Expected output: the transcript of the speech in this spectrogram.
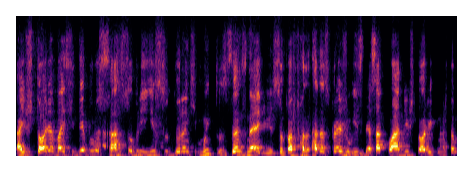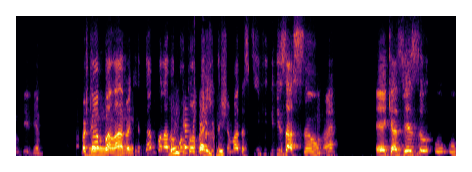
A história vai se debruçar sobre isso durante muitos anos, né, Edilson? Para falar dos prejuízos dessa quadra histórica que nós estamos vivendo. Mas tem uma é. palavra, que tem uma palavra controvertida chamada civilização, né? É, que às vezes o, o,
